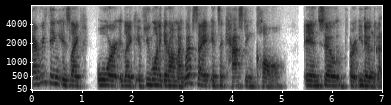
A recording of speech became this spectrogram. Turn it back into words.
everything is like, or like if you want to get on my website, it's a casting call. And so, or, you know, Okay.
